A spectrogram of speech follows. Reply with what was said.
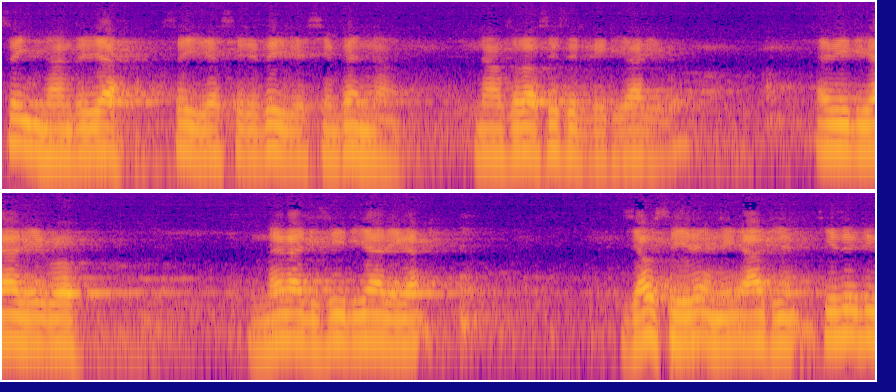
စိတ်နံတရားစိတ်ရဲ့စေတသိက်ရဲ့ရှင်ဘက်နံနာဆိုတော့စိတ်စိတ်လေးတရားတွေပေါ့အဲဒီတရားတွေကိုမေဃပစ္စည်းတရားတွေကရောက်စေတဲ့အနေအချင်းကျေစုပြု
